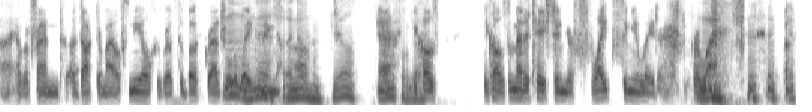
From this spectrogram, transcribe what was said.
I have a friend, uh, Dr. Miles Neale who wrote the book Gradual mm, Awakening. Yes, I know um, him. Yeah, yeah, wonderful guy. because because meditation your flight simulator for life. right.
